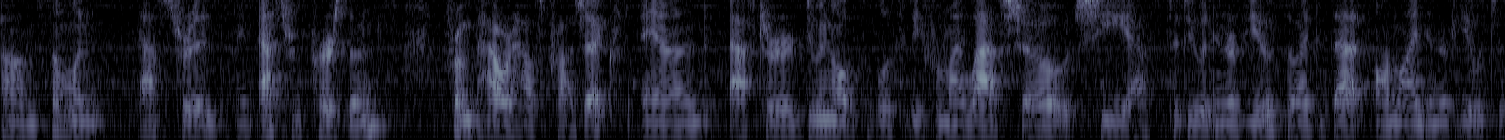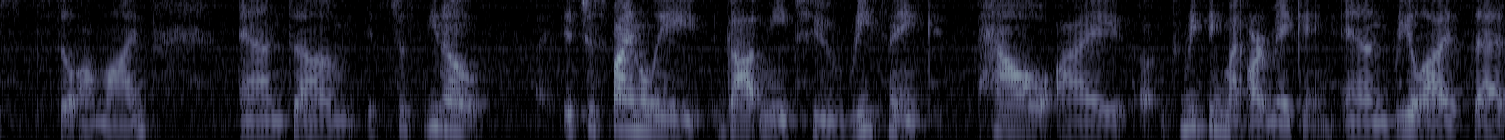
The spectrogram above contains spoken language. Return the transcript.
um, someone, Astrid, Astrid Persons, from Powerhouse Projects, and after doing all the publicity for my last show, she asked to do an interview, so I did that online interview, which is still online. And um, it's just, you know, it just finally got me to rethink how I uh, rethink my art making and realize that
